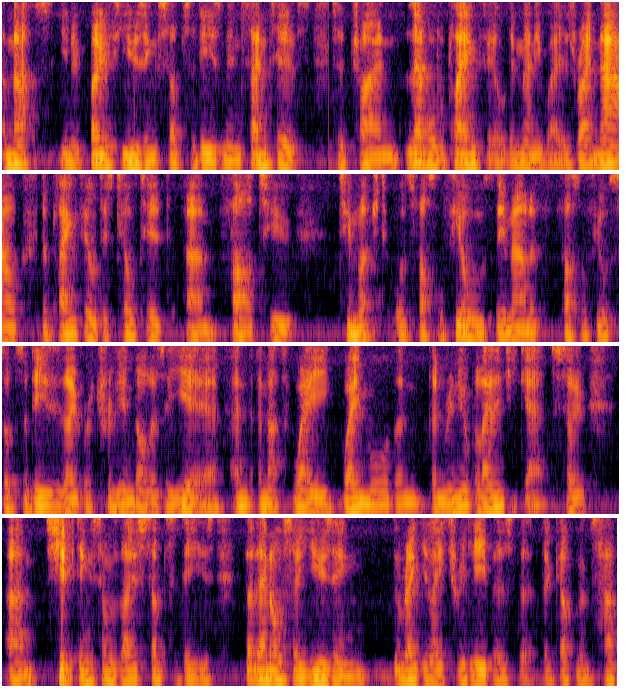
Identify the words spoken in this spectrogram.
and that's you know both using subsidies and incentives to try and level the playing field in many ways right now the playing field is tilted um, far too too much towards fossil fuels. The amount of fossil fuel subsidies is over a trillion dollars a year, and, and that's way way more than than renewable energy gets. So um, shifting some of those subsidies, but then also using the regulatory levers that, that governments have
